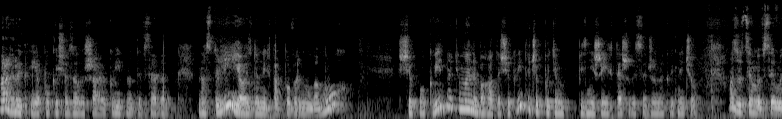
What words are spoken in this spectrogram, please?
Маргаритки я поки що залишаю квітнути в себе на столі. Я ось до них так повернула мох. Ще поквітнуть у мене багато ще квіточок, потім пізніше їх теж висаджу на квітничок. А з оцими всіми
